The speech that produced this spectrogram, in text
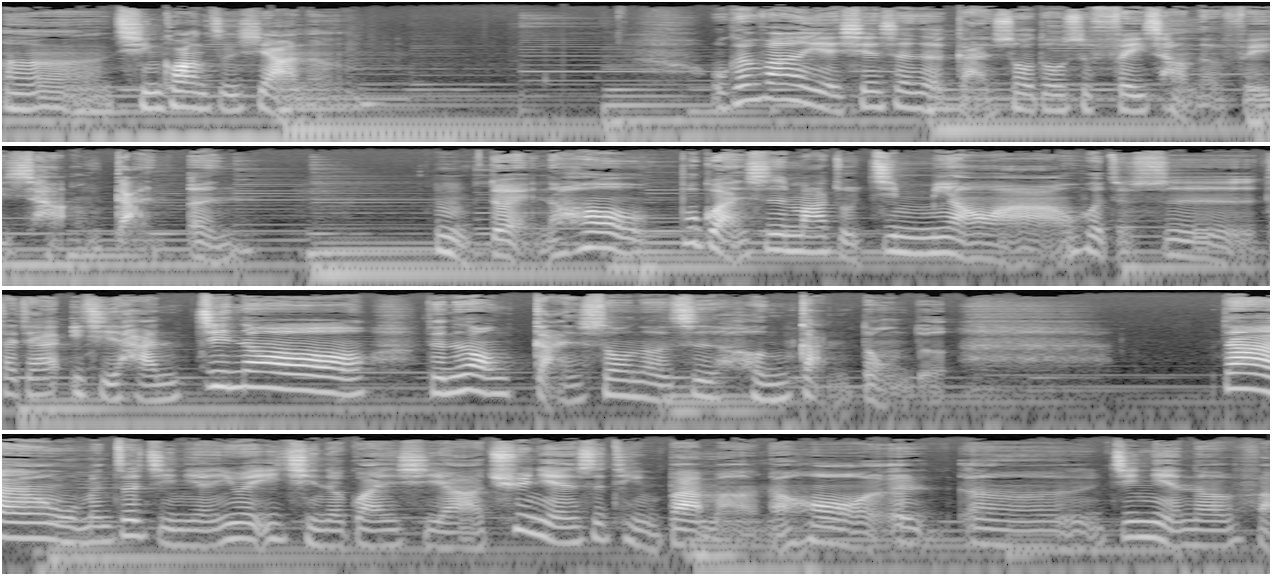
嗯、情况之下呢，我跟方仁野先生的感受都是非常的非常感恩。嗯，对，然后不管是妈祖进庙啊，或者是大家一起喊进哦的那种感受呢，是很感动的。当然，我们这几年因为疫情的关系啊，去年是停办嘛，然后呃呃，今年呢反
